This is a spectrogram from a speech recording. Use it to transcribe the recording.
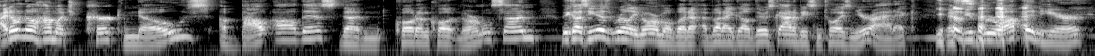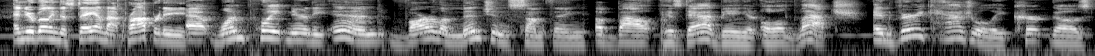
I don't know how much Kirk knows about all this, the quote unquote normal son, because he is really normal, but uh, but I go, there's got to be some toys in your attic. Yes. If you grew up in here, and you're willing to stay on that property. at one point near the end, Varla mentions something about his dad being an old lech, and very casually, Kirk goes,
